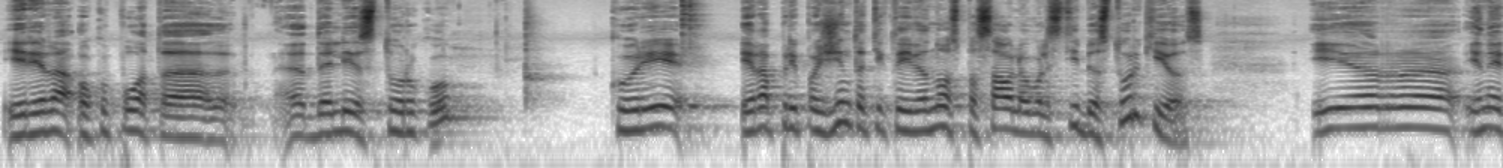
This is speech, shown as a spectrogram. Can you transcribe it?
ir yra okupuota e, dalis turkų, kuri yra pripažinta tik tai vienos pasaulio valstybės Turkijos ir jinai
